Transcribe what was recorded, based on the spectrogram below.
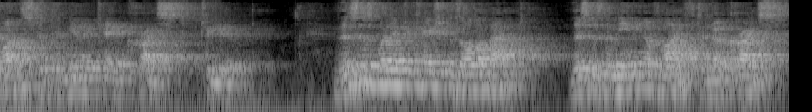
wants to communicate Christ to you. This is what education is all about. This is the meaning of life, to know Christ.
